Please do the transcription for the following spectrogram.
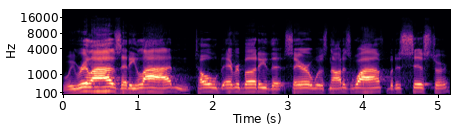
We realize that he lied and told everybody that Sarah was not his wife, but his sister.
